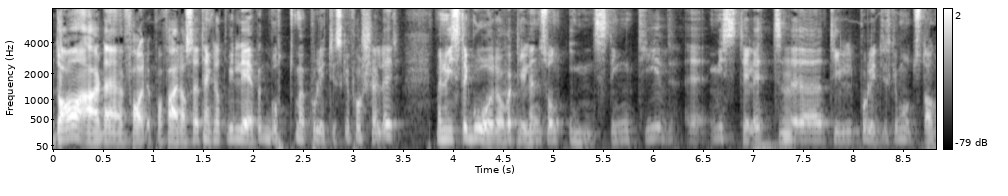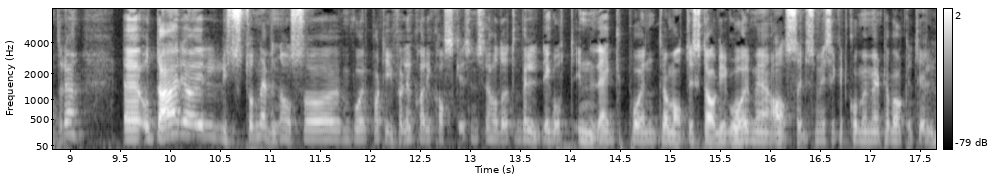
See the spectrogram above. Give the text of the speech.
da er det fare på ferde. Altså, jeg tenker at Vi lever godt med politiske forskjeller. Men hvis det går over til en sånn instinktiv eh, mistillit Mm. eh, til politiske motstandere eh, Og der har jeg lyst til å nevne også vår partifelle Kari Kaski. Syns jeg hadde et veldig godt innlegg på en dramatisk dag i går med ACER, som vi sikkert kommer mer tilbake til.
